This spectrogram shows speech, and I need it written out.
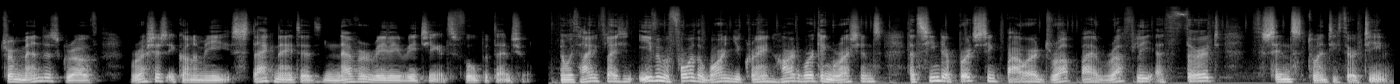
tremendous growth, Russia's economy stagnated, never really reaching its full potential. And with high inflation, even before the war in Ukraine, hardworking Russians had seen their purchasing power drop by roughly a third since 2013.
